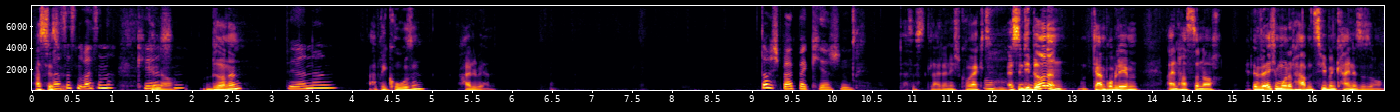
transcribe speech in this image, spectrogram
Hast du jetzt, Was ist was sind noch? Kirschen, Genau. Birnen, Birnen. Aprikosen, Heidelbeeren. Doch, ich bleib bei Kirschen. Das ist leider nicht korrekt. Es sind die Birnen. Kein Problem. Einen hast du noch. In welchem Monat haben Zwiebeln keine Saison?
